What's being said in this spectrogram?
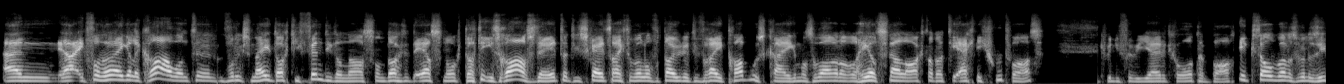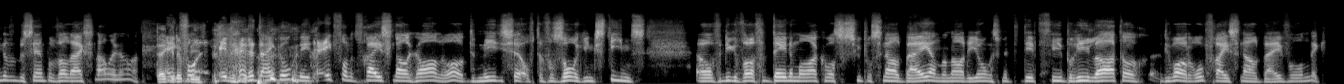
En ja, ik vond het eigenlijk raar, want uh, volgens mij dacht die Finn die ernaast stond, dacht het eerst nog dat hij iets raars deed. Dat die scheidsrechter wel overtuigd dat hij vrije trap moest krijgen. Maar ze waren er al heel snel achter dat hij echt niet goed was. Ik weet niet van wie jij het gehoord hebt, Bart. Ik zou wel eens willen zien of het bij Simpelveld echt sneller gaat. Denk ik vond, niet. Ik, dat denk ik ook niet. Ik vond het vrij snel gaan hoor. De medische of de verzorgingsteams of in ieder geval van Denemarken was er super snel bij. En daarna de jongens met de defibrillator, die waren er ook vrij snel bij, vond ik.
